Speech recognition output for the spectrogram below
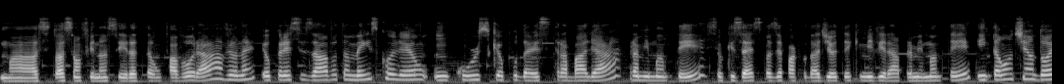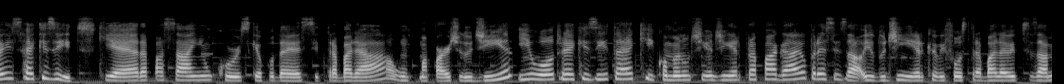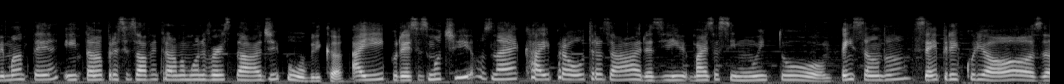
uma situação financeira tão favorável, né? Eu precisava também escolher um, um curso que eu pudesse trabalhar para me manter. Se eu quisesse fazer faculdade, eu ia ter que me virar para me manter. Então eu tinha dois requisitos, que era passar em um curso que eu pudesse trabalhar uma parte do dia, e o outro requisito é que, como eu não tinha dinheiro para pagar, eu precisava, e do dinheiro que eu fosse trabalhar, eu ia precisar me manter, então eu precisava entrar numa universidade pública. Aí, por esses motivos, né, caí para outras áreas, e mais assim, muito pensando, sempre curiosa,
